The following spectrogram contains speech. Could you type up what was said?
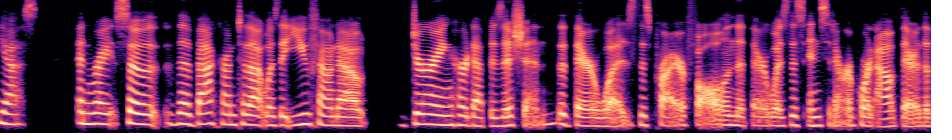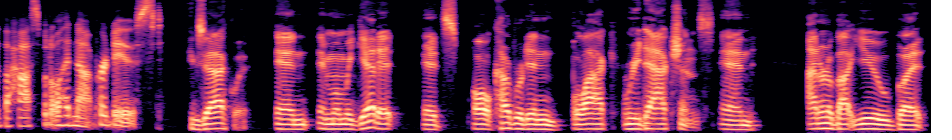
Yes. And right. So the background to that was that you found out during her deposition that there was this prior fall and that there was this incident report out there that the hospital had not produced. Exactly. And and when we get it, it's all covered in black redactions. And I don't know about you, but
